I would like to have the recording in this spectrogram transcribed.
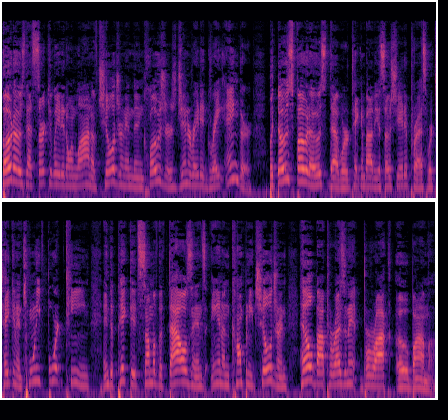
photos that circulated online of children in the enclosures generated great anger. But those photos that were taken by the Associated Press were taken in 2014 and depicted some of the thousands and unaccompanied children held by President Barack Obama.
